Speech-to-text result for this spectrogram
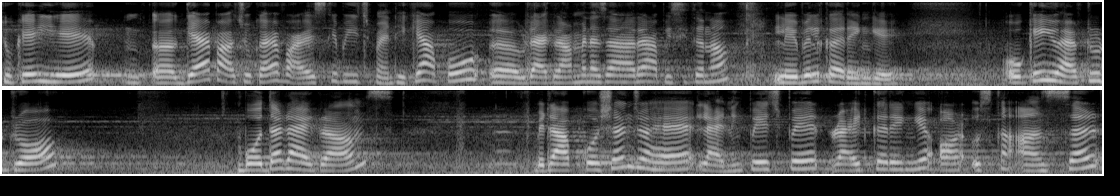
क्योंकि ये गैप आ चुका है वायर्स के बीच में, ठीक है? आपको डायग्राम में नज़र आ रहा है, आप इसी तरह लेबल करेंगे। Okay, you have to draw both the diagrams. बेटा, आप क्वेश्चन जो है लाइनिंग पेज पे राइट करेंगे और उसका आंसर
